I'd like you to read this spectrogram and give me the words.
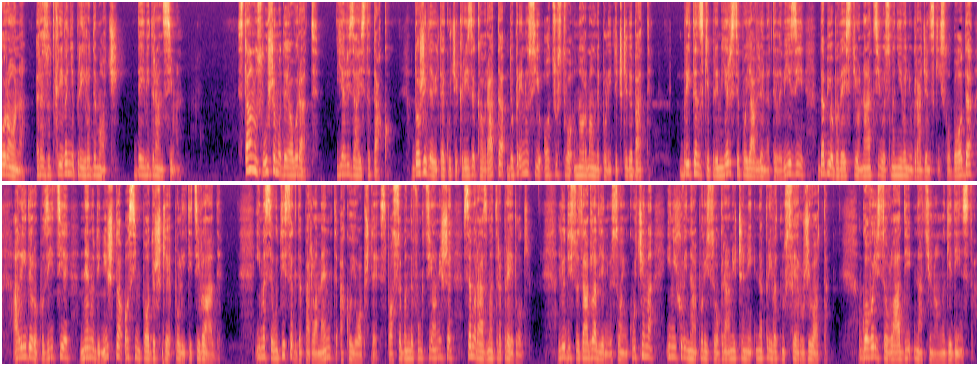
Korona, razotkrivanje prirode moći. David Ransiman. Stalno slušamo da je ovo rat. Je li zaista tako? Doživljaju tekuće krize kao rata doprinosi odsustvo normalne političke debate. Britanski premijer se pojavljuje na televiziji da bi obavestio naciju o smanjivanju građanskih sloboda, a lider opozicije ne nudi ništa osim podrške politici vlade. Ima se utisak da parlament, ako je uopšte sposoban da funkcioniše, samo razmatra predlogi. Ljudi su zaglavljeni u svojim kućama i njihovi napori su ograničeni na privatnu sferu života. Govori se o vladi nacionalnog jedinstva.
